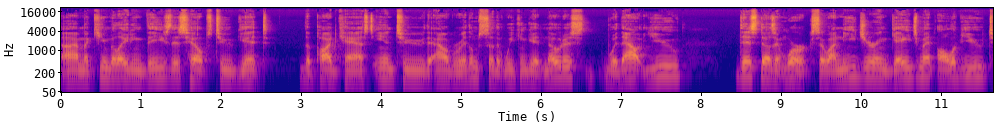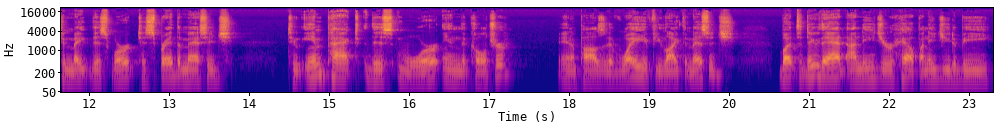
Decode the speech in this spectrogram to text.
I'm accumulating these. This helps to get the podcast into the algorithm so that we can get noticed. Without you, this doesn't work. So I need your engagement, all of you, to make this work, to spread the message, to impact this war in the culture in a positive way if you like the message. But to do that, I need your help. I need you to be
